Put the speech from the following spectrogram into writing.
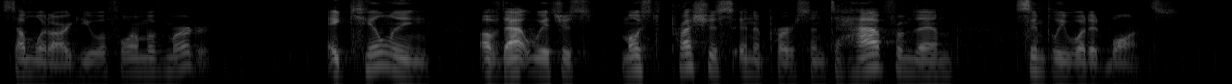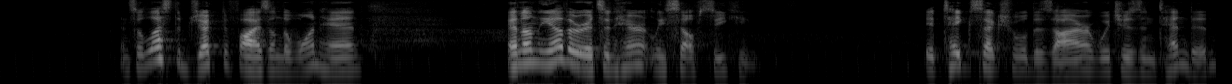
some would argue, a form of murder. A killing of that which is most precious in a person to have from them simply what it wants. And so lust objectifies on the one hand, and on the other, it's inherently self seeking. It takes sexual desire, which is intended,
